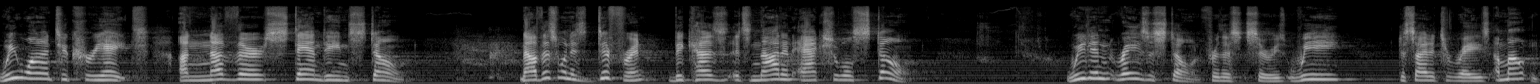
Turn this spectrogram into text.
we wanted to create another standing stone. Now, this one is different because it's not an actual stone. We didn't raise a stone for this series, we decided to raise a mountain.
